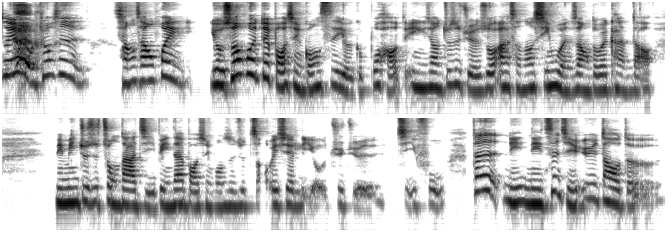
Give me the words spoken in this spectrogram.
所以，我就是常常会有时候会对保险公司有一个不好的印象，就是觉得说啊，常常新闻上都会看到，明明就是重大疾病，但保险公司就找一些理由拒绝给付。但是你你自己遇到的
